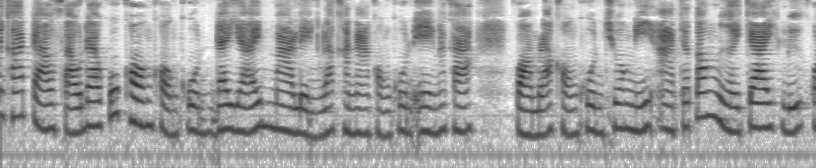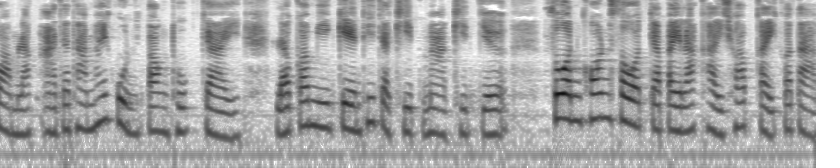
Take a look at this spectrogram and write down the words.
นะคะ ดาวเสาร์ดาวคู่ครองของคุณได้ย้ายมาเล็งลัคนาของคุณเองนะคะ ความรักของคุณช่วงนี้อาจจะต้องเหนื่อยใจ หรือความรักอาจจะทำให้คุณต้องทุกข์ใจ แล้วก็มีเกณฑ์ที่จะคิดมากคิดเยอะส่วนคนโสดจะไปรักใครชอบใครก็ตาม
